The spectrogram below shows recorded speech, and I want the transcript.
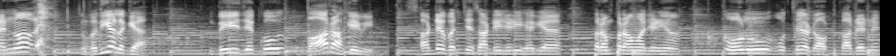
ਇੰਨਾ ਵਧੀਆ ਲੱਗਿਆ ਵੀ ਦੇਖੋ, ਬਾਹਰ ਆ ਕੇ ਵੀ ਸਾਡੇ ਬੱਚੇ ਸਾਡੀ ਜਿਹੜੀ ਹੈਗੇ ਆ ਪਰੰਪਰਾਵਾਂ ਜਿਹੜੀਆਂ, ਉਹਨੂੰ ਉੱਥੇ ਅਡਾਪਟ ਕਰ ਰਹੇ ਨੇ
